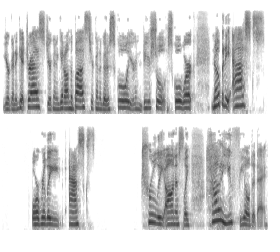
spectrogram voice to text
you're going to get dressed you're going to get on the bus you're going to go to school you're going to do your school schoolwork. Nobody asks or really asks truly honestly how do you feel today?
